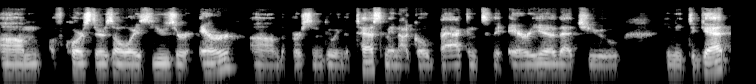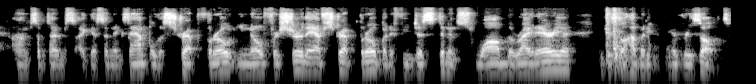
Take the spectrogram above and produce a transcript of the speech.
um, of course, there's always user error. Um, the person doing the test may not go back into the area that you you need to get. Um, sometimes, I guess, an example is strep throat. You know for sure they have strep throat, but if you just didn't swab the right area, you can still have a negative result.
